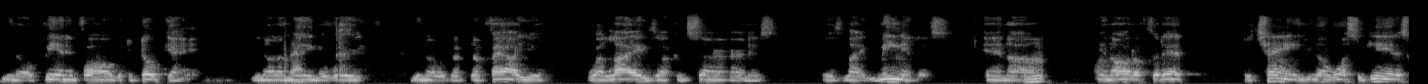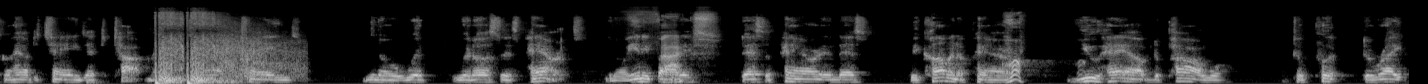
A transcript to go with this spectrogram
you know, being involved with the dope game. You know what I mean? The way, you know, the, the value where lives are concerned is is like meaningless. And uh, in order for that to change, you know, once again, it's gonna have to change at the top, man. It's gonna have to change, you know, with with us as parents. You know, anybody that's a parent and that's becoming a parent, you have the power to put the right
